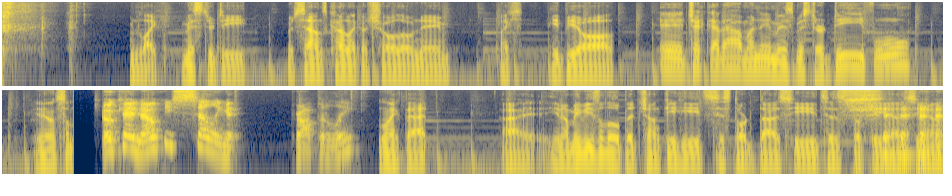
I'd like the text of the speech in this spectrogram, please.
like Mr. D, which sounds kind of like a cholo name. Like he'd be all, "Hey, check that out! My name is Mr. D, fool." You know, something okay, now he's selling it properly. like that. Uh, you know, maybe he's a little bit chunky. He eats his tortas. He eats his tortillas. you know,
